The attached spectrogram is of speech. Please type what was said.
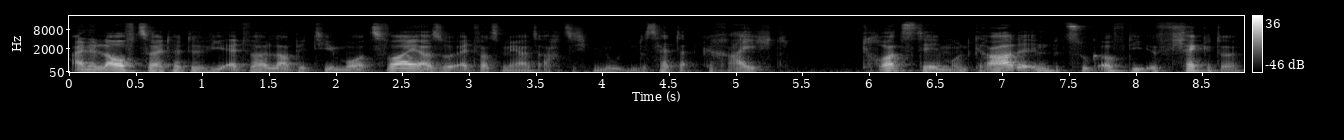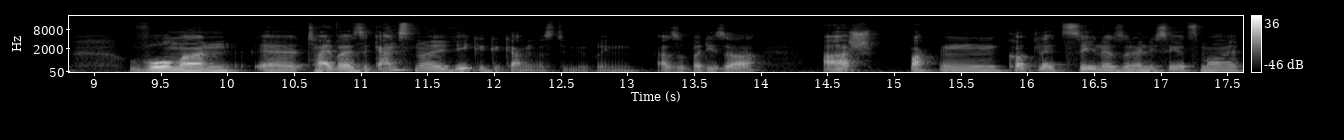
eine Laufzeit hätte wie etwa La Petite Mort 2, also etwas mehr als 80 Minuten. Das hätte gereicht. Trotzdem und gerade in Bezug auf die Effekte, wo man äh, teilweise ganz neue Wege gegangen ist im Übrigen. Also bei dieser Arschbacken-Kotelett-Szene, so nenne ich sie jetzt mal,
